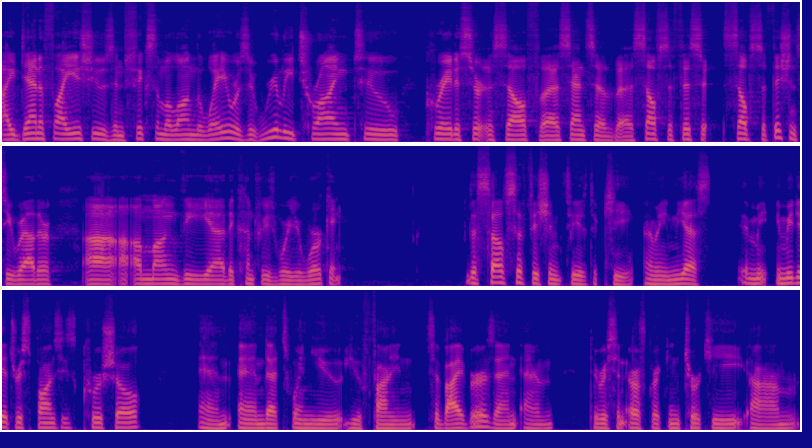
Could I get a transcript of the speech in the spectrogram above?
identify issues and fix them along the way, or is it really trying to create a certain self uh, sense of uh, self self sufficiency rather uh, among the uh, the countries where you're working? The self sufficiency is the key. I mean, yes, Im- immediate response is crucial, and and that's when you you find survivors. And and the recent earthquake in Turkey, um,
